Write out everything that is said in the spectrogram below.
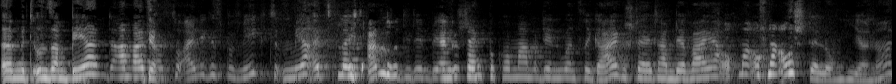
äh, mit unserem Bären damals Ja. hast du einiges bewegt, mehr als vielleicht andere, die den Bären geschenkt bekommen haben und den nur ins Regal gestellt haben. Der war ja auch mal auf einer Ausstellung hier, ne?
